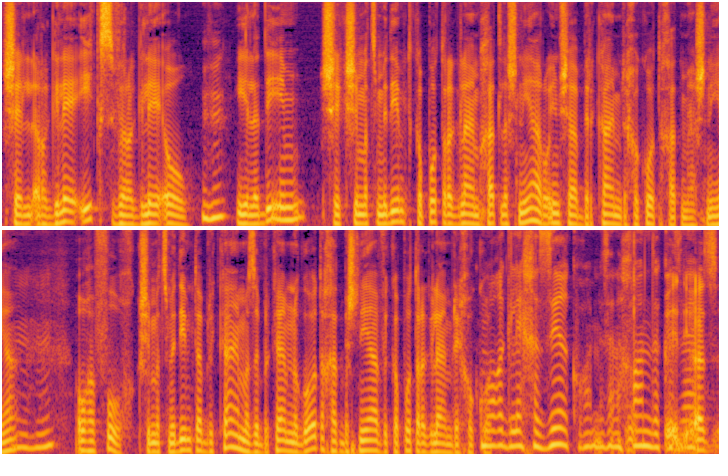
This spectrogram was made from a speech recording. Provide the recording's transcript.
של רגלי X ורגלי O. Mm-hmm. ילדים שכשמצמידים את כפות רגליים אחת לשנייה רואים שהברכיים רחוקות אחת מהשנייה, mm-hmm. או הפוך, כשמצמידים את הברכיים אז הברכיים נוגעות אחת בשנייה וכפות רגליים רחוקות. כמו רגלי חזיר קוראים לזה, נכון? זה כזה... אז,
